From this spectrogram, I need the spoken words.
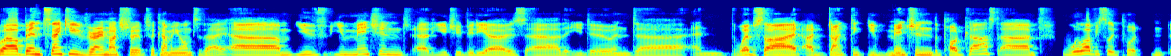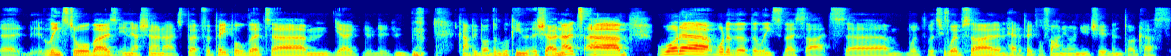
Well, Ben, thank you very much for, for coming on today. Um, you've you mentioned uh, the YouTube videos uh, that you do and uh, and the website. I don't think you've mentioned the podcast. Um, we'll obviously put uh, links to all those in our show notes. But for people that um, you know can't be bothered looking at the show notes, um, what are what are the, the links to those sites? Um, what, what's your website and how do people find you on YouTube and podcasts?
